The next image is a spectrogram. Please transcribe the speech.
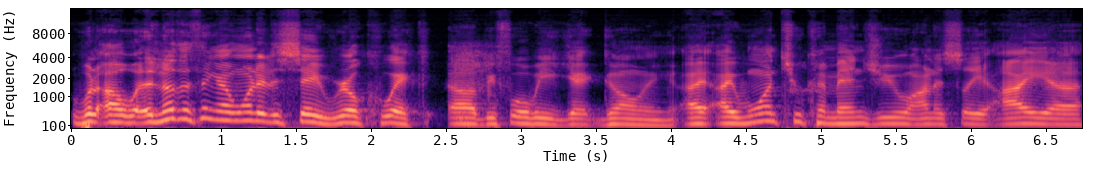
What oh, another thing I wanted to say real quick uh, before we get going, I, I want to commend you. Honestly, I uh,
